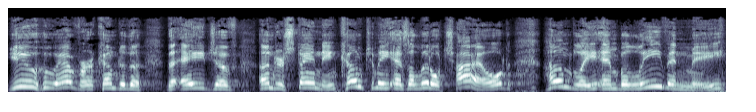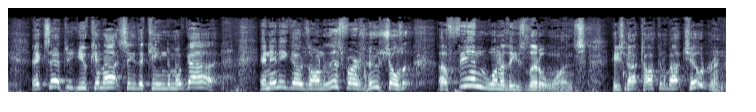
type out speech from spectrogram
you, whoever come to the, the age of understanding, come to me as a little child, humbly, and believe in me, except that you cannot see the kingdom of God. And then he goes on to this verse Who shall offend one of these little ones? He's not talking about children.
